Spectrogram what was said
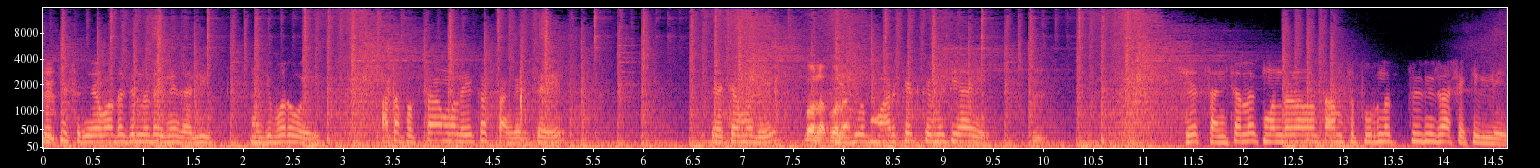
त्याची श्रेयवादाची लढाई नाही झाली. म्हणजे बरं होईल. आता फक्त आम्हाला एकच सांगायचं आहे याच्यामध्ये बोला. बोला जो मार्केट कमिटी आहे हं. संचालक मंडळानं तर आमचं पूर्ण निराशा केलेली आहे.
